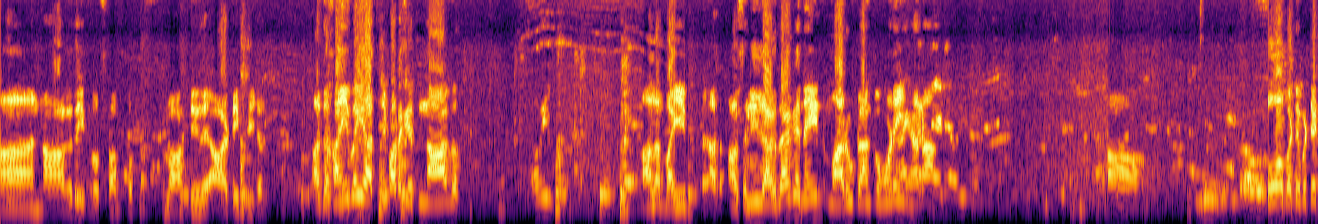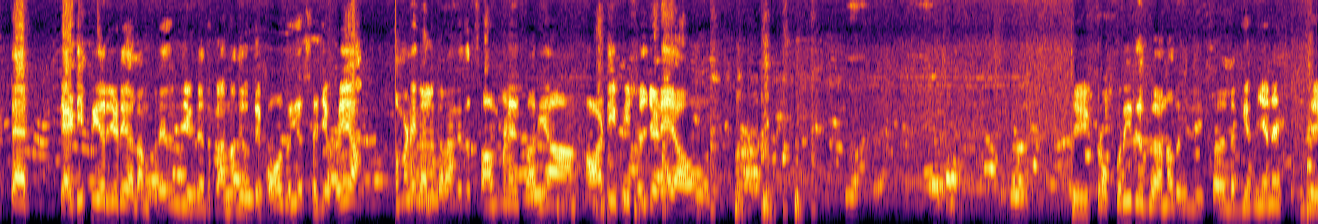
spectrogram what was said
ਆ ਨਾਗ ਦੇਖ ਲਓ ਸੱਪ ਪਲਾਸਟਿਕ ਦੇ ਆਰਟੀਫੀਸ਼ੀਅਲ ਆ ਦਿਖਾਈ ਬਾਈ, ਹੱਥ ਫੜ ਕੇ ਨਾਗ। ਆ ਬਾਈ ਅਸਲੀ ਲੱਗਦਾ ਕਿ ਨਹੀਂ? ਮਾਰੂ ਡੰਗ ਹੋਣੇ ਹੀ ਹਨਾ ਹਾਂ। ਬਹੁਤ ਵੱਡੇ ਵੱਡੇ ਟੈ- ਟੈਡੀ ਪੀਅਰ ਜਿਹੜੇ ਅਲੰਕਰੇ ਤੁਸੀਂ ਦੇਖਦੇ ਦੁਕਾਨਾਂ ਦੇ ਉੱਤੇ ਬਹੁਤ ਵਧੀਆ ਸਜੇ ਹੋਏ ਆ। ਸਾਹਮਣੇ ਗੱਲ ਕਰਾਂਗੇ ਤਾਂ ਸਾਹਮਣੇ ਸਾਰੀਆਂ ਆਰਟੀਫੀਸ਼ੀਅਲ ਜਿਹੜੇ ਆ ਉਹ ਤੇ ਕਰੋਕਰੀ ਦੀ ਦੁਕਾਨਾਂ ਤੁਸੀਂ ਦੇਖ ਸਕਦੇ ਲੱਗੀਆਂ ਹੋਈਆਂ ਨੇ। ਤੇ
